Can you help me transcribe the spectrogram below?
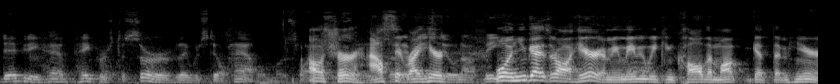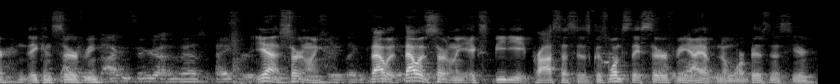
deputy had papers to serve, they would still have them, most likely. Oh, sure. So- I'll so sit right here. still not be. Well, and you guys are all here. I mean, maybe we can call them up, get them here. They can serve me. I can figure out who has the papers. Yeah, certainly. see if they can That would that would certainly expedite processes because once they serve me, I have no more business here.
